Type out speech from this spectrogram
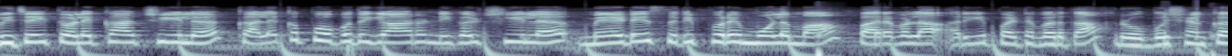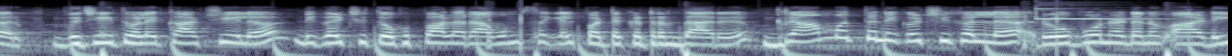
விஜய் தொலைக்காட்சியில கலக்க போவது யாரு நிகழ்ச்சியில மேடை சிரிப்புரை மூலமா பரவலா அறியப்பட்டவர் தான் ரோபோ சங்கர் விஜய் தொலைக்காட்சியில நிகழ்ச்சி தொகுப்பாளராகவும் செயல்பட்டுக்கிட்டு இருந்தாரு. கிராமத்து நிகழ்ச்சிகள்ல ரோபோ நடனம் ஆடி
